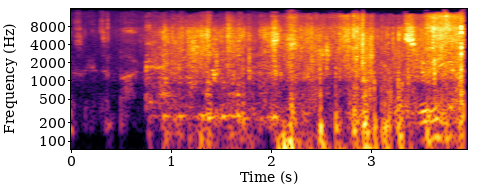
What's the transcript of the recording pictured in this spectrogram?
Looks like it's a buck. Let's see where he goes.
